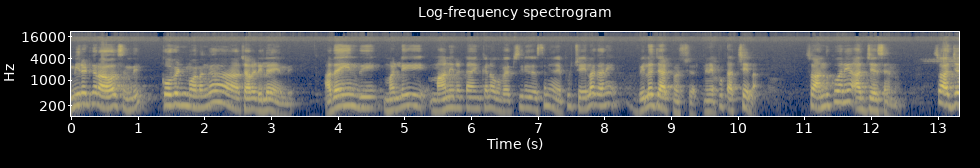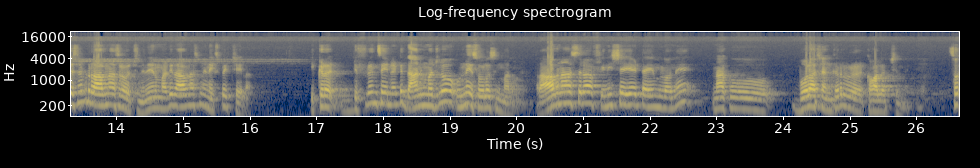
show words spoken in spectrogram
ఇమీడియట్గా రావాల్సింది. కోవిడ్ మూలంగా చాలా డిలే అయింది. అదయింది. మళ్ళీ మానిల ట్యాంక్ అని ఒక వెబ్ సిరీస్ వస్తే నేను ఎప్పుడు చేయలే కానీ విలేజ్ అట్మాస్ఫియర్. నేను ఎప్పుడు టచ్ చేయలే. సో అందుకు అని అది చేశాను. సో అది చేసినప్పుడు రావణాసురం వచ్చింది. నేను మళ్ళీ రావణాసురం నేను ఎక్స్పెక్ట్ చేయలే. ఇక్కడ డిఫరెన్స్ ఏంటంటే దాని మధ్యలో ఉన్నాయి సోలో సినిమాలు. రావణాసుర ఫినిష్ అయ్యే టైంలోనే నాకు బోలా శంకర్ కాల్ వచ్చింది. సో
